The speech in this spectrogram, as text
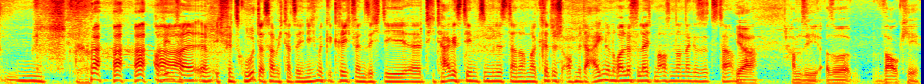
Auf jeden Fall, ähm, ich finde es gut, das habe ich tatsächlich nicht mitgekriegt, wenn sich die, äh, die Tagesthemen zumindest da nochmal kritisch auch mit der eigenen Rolle vielleicht mal auseinandergesetzt haben. Ja, haben sie. Also war okay.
